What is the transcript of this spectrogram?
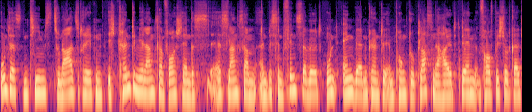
untersten Teams zu nahe zu treten, ich könnte mir langsam vorstellen, dass es langsam ein bisschen finster wird und eng werden könnte im Punkto Klassenerhalt, denn VfB Stuttgart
